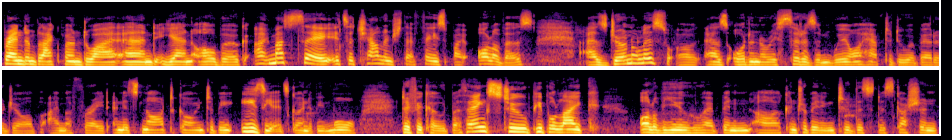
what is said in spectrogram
Brandon Blackburn Dwyer, and Jan Oberg. I must say, it's a challenge that faced by all of us. As journalists or as ordinary citizens, we all have to do a better job, I'm afraid. And it's not going to be easier, it's going to be more difficult. But thanks to people like all of you who have been uh, contributing to this discussion.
